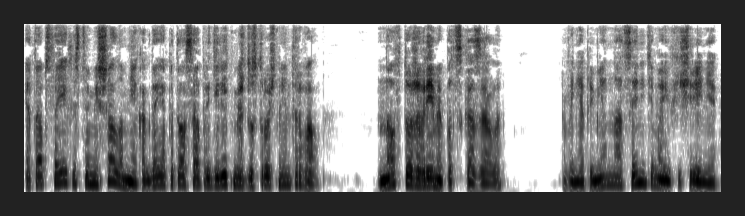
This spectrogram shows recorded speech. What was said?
Это обстоятельство мешало мне, когда я пытался определить междустрочный интервал, но в то же время подсказало, вы непременно оцените мои ухищрения,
